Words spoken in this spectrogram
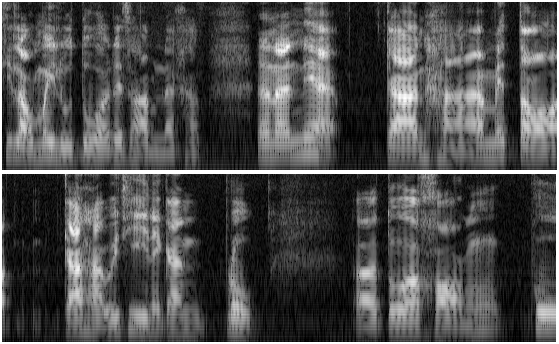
ที่เราไม่รู้ตัวด้วยซ้ำนะครับ ดังนั้นเนี่ย การหาเมธอดการหาวิธีในการปลุกตัวของผู้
